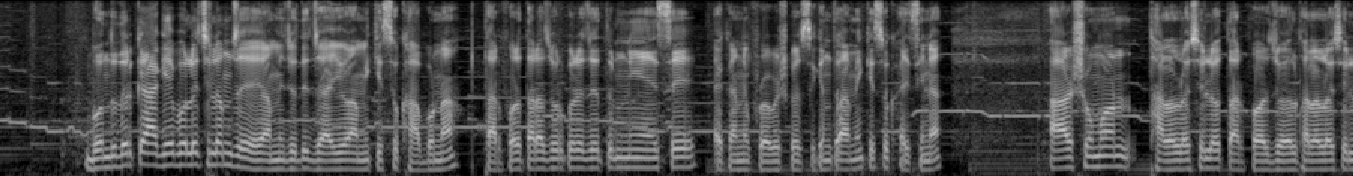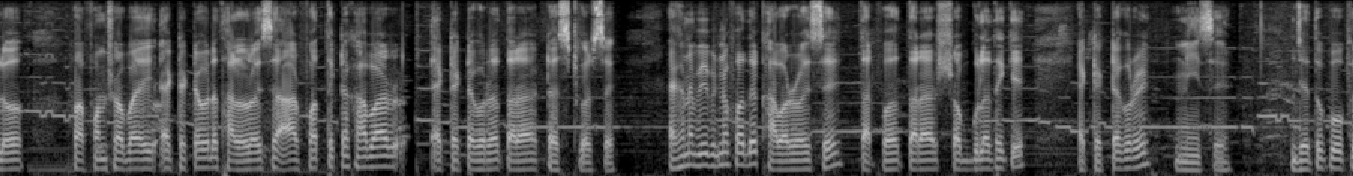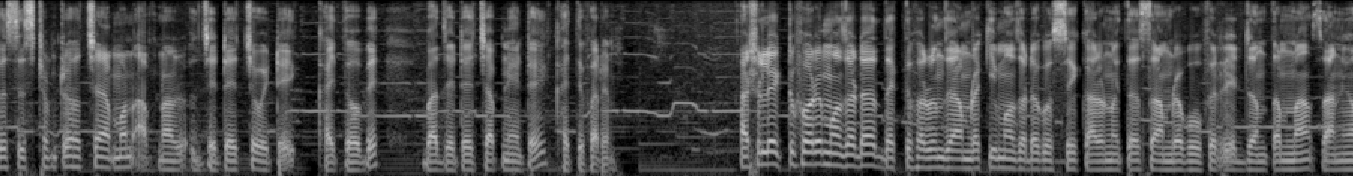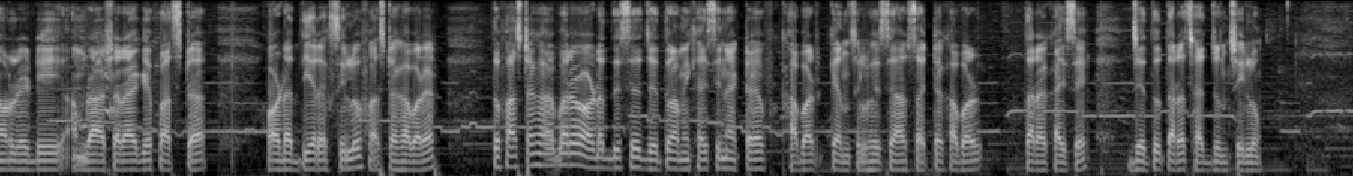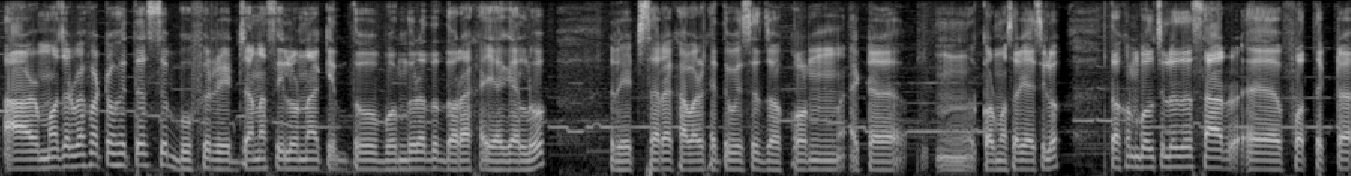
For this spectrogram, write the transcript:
বন্ধুদেরকে আগে বলেছিলাম যে, আমি যদি যাইও, আমি কিছু খাব না। তারপরে তারা জোর করে যেহেতু নিয়ে এসে এখানে প্রবেশ করছি, কিন্তু আমি কিছু খাইছি না। আর সুমন থালা লইছিল, তারপর জোয়েল থালা লইছিল পাফন সবাই একটা একটা করে থালা লইছে, আর প্রত্যেকটা খাবার একটা একটা করে তারা টেস্ট করছে। এখানে বিভিন্ন পদের খাবার রয়েছে। তারপর তারা সবগুলা থেকে একটা একটা করে নিয়েছে। যেহেতু বুফে সিস্টেমটা হচ্ছে এমন, আপনার যেটা ইচ্ছে ওইটাই খাইতে হবে বা যেটা ইচ্ছে আপনি এটাই খাইতে পারেন। আসলে একটু পরে মজাটা দেখতে পারবেন যে আমরা কি মজাটা করছি, কারণ হইতেছে আমরা বুফের রেট জানতাম না। সানি অলরেডি আমরা আসার আগে ফার্স্টটা অর্ডার দিয়ে রাখছিল ফার্স্টটা খাবারের। তো ফার্স্টটা খাবারের অর্ডার দিছে, যেহেতু আমি খাইছি না, একটা খাবার ক্যান্সেল হয়েছে আর চারটা খাবার তারা খাইছে, যেহেতু তারা চারজন ছিল। আর মজার ব্যাপারটা হইতেছে বুফের রেট জানা ছিল না, কিন্তু বন্ধুরা তো দরা খাইয়া গেল। রেট ছাড়া খাবার খাইতে হয়েছে যখন একটা কর্মচারী আইছিল, তখন বলছিল যে, স্যার প্রত্যেকটা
